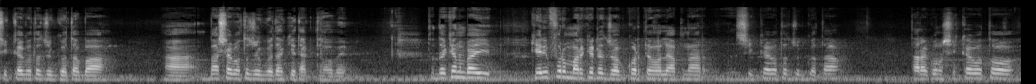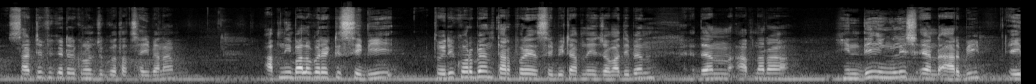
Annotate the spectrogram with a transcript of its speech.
শিক্ষাগত যোগ্যতা বা ভাষাগত যোগ্যতা কি থাকতে হবে? তো দেখেন ভাই কেরিফোর মার্কেটে জব করতে হলে আপনার শিক্ষাগত যোগ্যতা তারা কোনো শিক্ষাগত সার্টিফিকেটের কোনো যোগ্যতা চাইবে না। আপনি ভালো করে একটি সিবি তৈরি করবেন তারপরে সিবিটা আপনি জমা দিবেন। দেন আপনারা হিন্দি ইংলিশ অ্যান্ড আরবি এই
